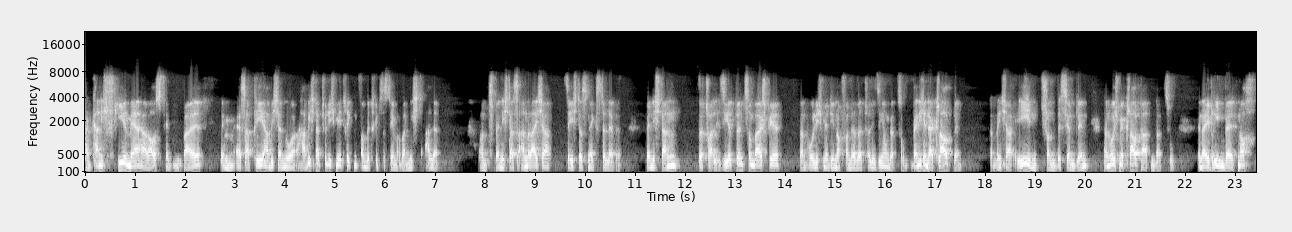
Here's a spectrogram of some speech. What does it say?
dann kann ich viel mehr herausfinden, weil im SAP habe ich ja nur, habe ich natürlich Metriken vom Betriebssystem, aber nicht alle. Und wenn ich das anreicher, sehe ich das nächste Level. Wenn ich dann virtualisiert bin zum Beispiel, dann hole ich mir die noch von der Virtualisierung dazu. Wenn ich in der Cloud bin, dann bin ich ja eh schon ein bisschen blind, dann hole ich mir Cloud-Daten dazu. In der hybriden Welt noch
